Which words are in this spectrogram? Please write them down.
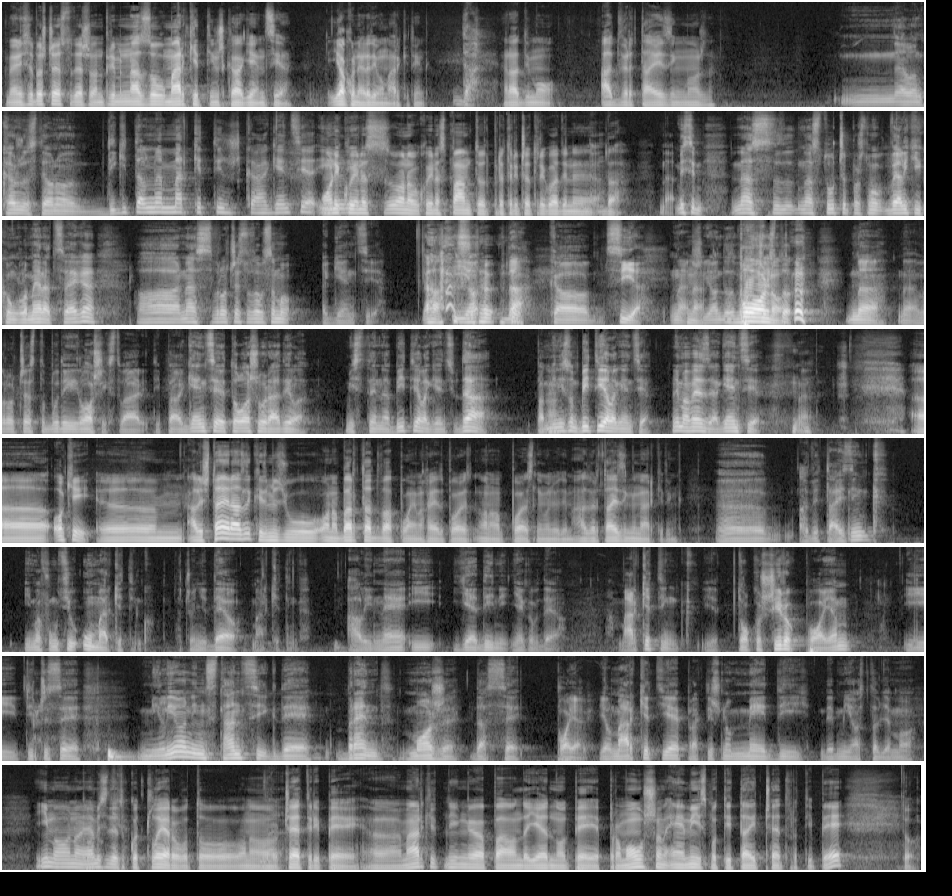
Meni se baš često dešava, na primjer, nas zovu marketinška agencija. Iako ne radimo marketing. da. Radimo advertising možda. Mm, Evo vam kažu da ste ono digitalna marketinška agencija Oni koji nas, ono, koji nas pamte od pre 3-4 godine, da. da. Da, mislim, nas, nas tuče, pošto smo veliki konglomerat svega, a nas vrlo često zovu samo agencija. A, I on, da, kao CIA, znaš, Da. i onda vrlo Bono. često, da, da, vrlo često bude i loših stvari. Tipa, agencija je to loše uradila. Mislite na BTL agenciju? Da, pa mi nismo BTL agencija. Nema veze, agencija. Da. A, ok, um, ali šta je razlika između, ono, bar ta dva pojma, hajde da pojas, ono, pojasnimo ljudima, advertising i marketing. Uh, advertising ima funkciju u marketingu. Znači, on je deo marketinga, ali ne i jedini njegov deo. Marketing je toliko širok pojam i tiče se milion instanci gde brand može da se pojavi. Jer market je praktično medij gde mi ostavljamo Ima ono, ja mislim da je to kod Klerovo to, ono, 4P uh, marketinga, pa onda jedno od P je promotion, e, mi smo ti taj četvrti P. to.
